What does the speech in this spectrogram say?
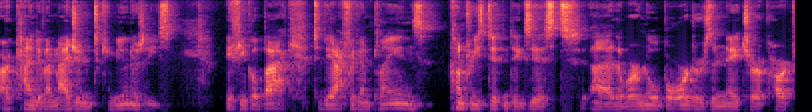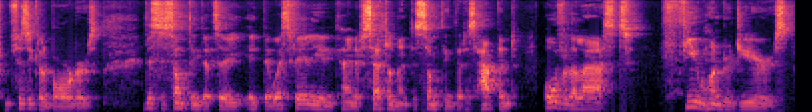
are kind of imagined communities. If you go back to the African plains, countries didn't exist. Uh, there were no borders in nature apart from physical borders. This is something that's a, the Westphalian kind of settlement is something that has happened over the last few hundred years.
